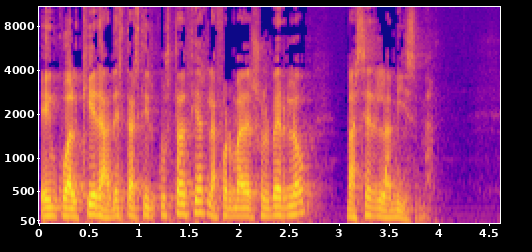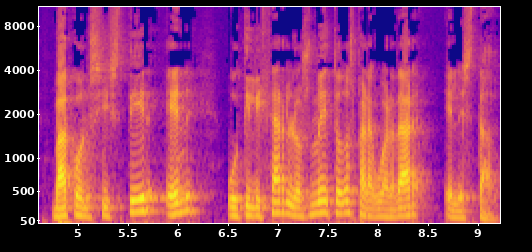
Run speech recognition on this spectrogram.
En cualquiera de estas circunstancias, la forma de resolverlo va a ser la misma. Va a consistir en utilizar los métodos para guardar el estado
